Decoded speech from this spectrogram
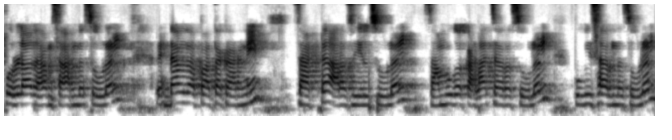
பொருளாதாரம் சார்ந்த சூழல். ரெண்டாவதாக பார்த்த காரணி சட்ட அரசியல் சூழல் சமூக கலாச்சார சூழல் புவி சார்ந்த சூழல்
